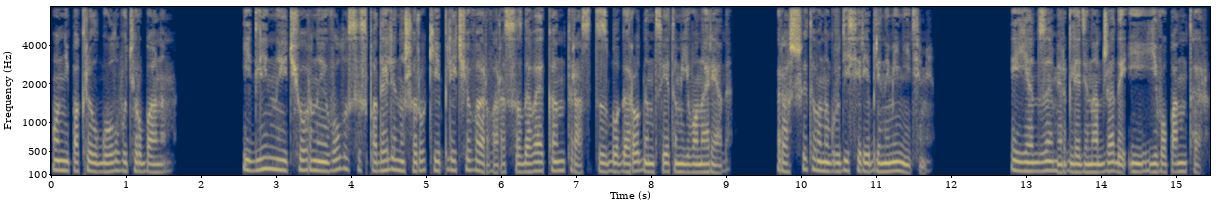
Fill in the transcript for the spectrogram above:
Он не покрыл голову тюрбаном, и длинные черные волосы спадали на широкие плечи варвара, создавая контраст с благородным цветом его наряда, расшитого на груди серебряными нитями. И я замер, глядя на Джада и его пантер.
